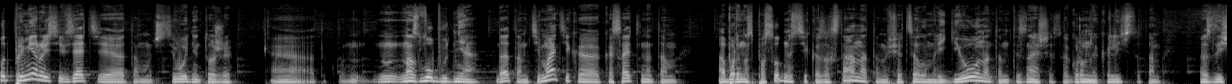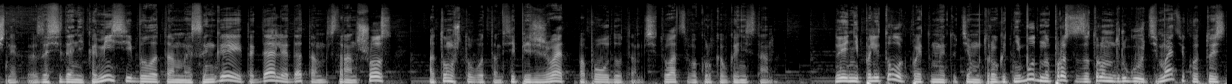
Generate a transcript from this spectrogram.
Вот, к примеру, если взять, э, там, сегодня тоже э, такую, на злобу дня, да, там тематика касательно там обороноспособности Казахстана, там вообще в целом региона, там ты знаешь, сейчас огромное количество там различных заседаний комиссий было, там СНГ и так далее, да, там стран ШОС, о том, что вот там все переживают по поводу там ситуации вокруг Афганистана. Но я не политолог, поэтому эту тему трогать не буду, но просто затрону другую тематику, то есть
